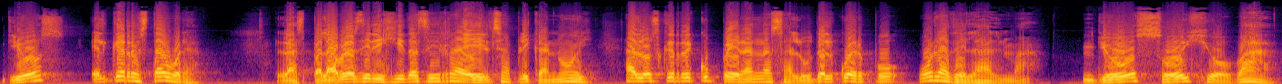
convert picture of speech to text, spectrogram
Dios el que restaura. Las palabras dirigidas a Israel se aplican hoy a los que recuperan la salud del cuerpo o la del alma. Yo soy Jehová,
